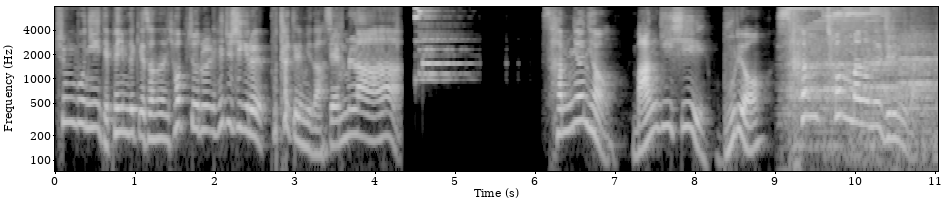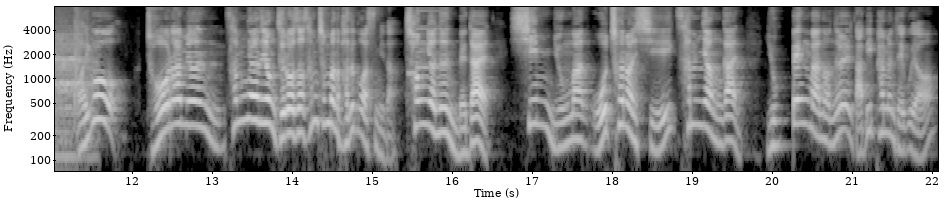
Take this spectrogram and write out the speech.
충분히 대표님들께서는 협조를 해주시기를 부탁드립니다. 잼라. 3년형 만기 시 무려 3천만 원을 드립니다. 아, 이거 저라면 3년형 들어서 3천만 원 받을 것 같습니다. 청년은 매달 16만 5천 원씩 3년간 600만 원을 납입하면 되고요.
